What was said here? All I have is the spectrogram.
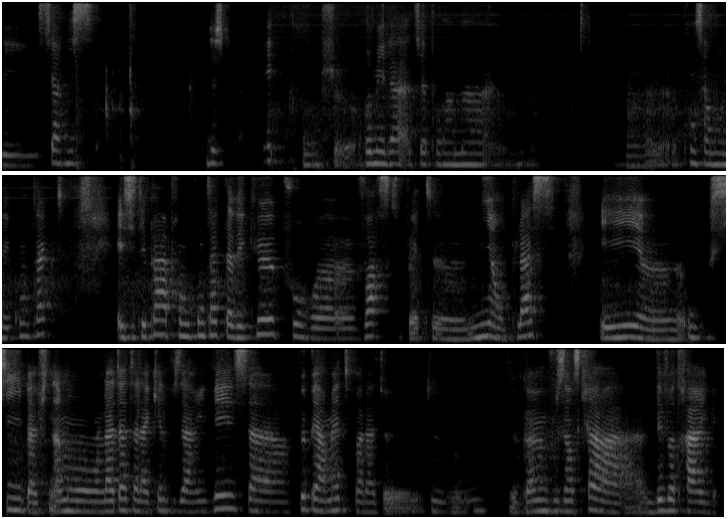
les services de scolarité. Donc, je remets la diaporama concernant les contacts. N'hésitez pas à prendre contact avec eux pour voir ce qui peut être mis en place et ou si bah, finalement la date à laquelle vous arrivez, ça peut permettre voilà, de, quand même vous inscrire dès votre arrivée.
